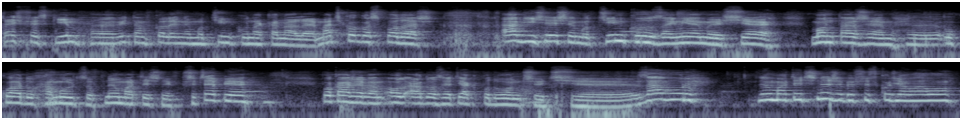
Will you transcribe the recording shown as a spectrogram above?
Cześć wszystkim, e, witam w kolejnym odcinku na kanale Maćko Gospodarz. A w dzisiejszym odcinku zajmiemy się montażem e, układu hamulców pneumatycznych w przyczepie. Pokażę Wam od A do Z jak podłączyć e, zawór pneumatyczny, żeby wszystko działało.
